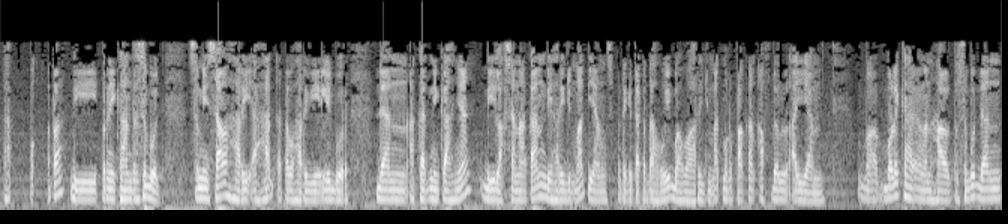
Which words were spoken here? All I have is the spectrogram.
apa di pernikahan tersebut. Semisal hari Ahad atau hari libur dan akad nikahnya dilaksanakan di hari Jumat yang seperti kita ketahui bahwa hari Jumat merupakan afdalul ayam. Bolehkah dengan hal tersebut dan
